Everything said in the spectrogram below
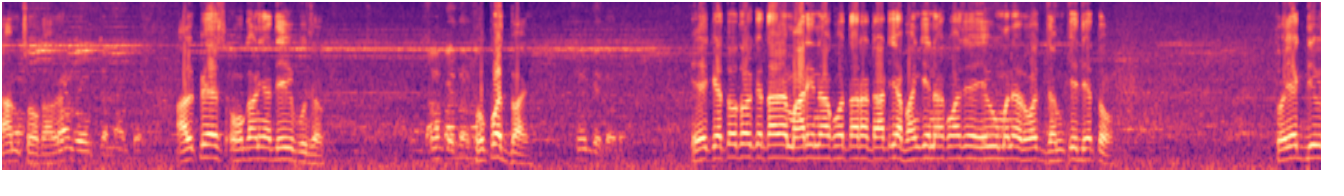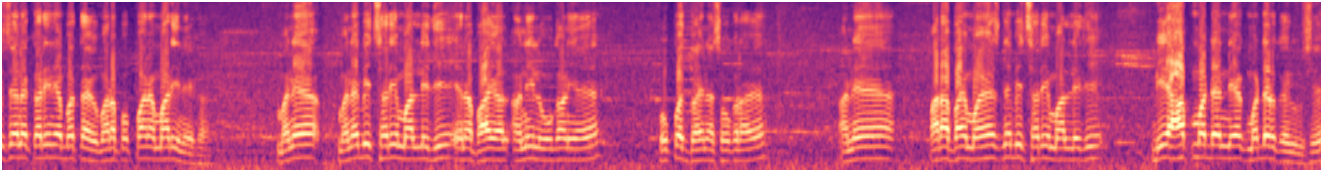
રામચોક આવે. અલ્પેશ ઓગણિયા દેવી પૂજક. ભૂપતભાઈ. એ કહેતો હતો કે તારે મારી નાખો તારા ટાટિયા ભાંગી નાખવા છે એવું મને રોજ ધમકી દેતો. તો એક દિવસે એને કરીને બતાવ્યું મારા પપ્પાને મારી નાખ્યા. મને મને બી છરી મારી લીધી એના ભાઈ અનિલ ઓગાણિયાએ ભૂપતભાઈના છોકરાએ. અને મારા ભાઈ મહેશને બી છરી મારી લીધી. બે હાફ મર્ડર ને એક મર્ડર કર્યું છે.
